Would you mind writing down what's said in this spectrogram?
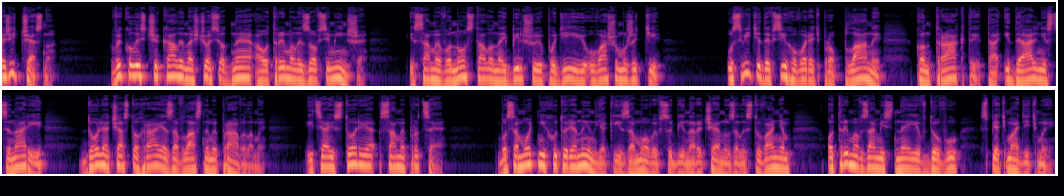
Скажіть чесно, ви колись чекали на щось одне, а отримали зовсім інше, і саме воно стало найбільшою подією у вашому житті. У світі, де всі говорять про плани, контракти та ідеальні сценарії, доля часто грає за власними правилами. І ця історія саме про це. Бо самотній хуторянин, який замовив собі наречену за листуванням, отримав замість неї вдову з п'ятьма дітьми.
